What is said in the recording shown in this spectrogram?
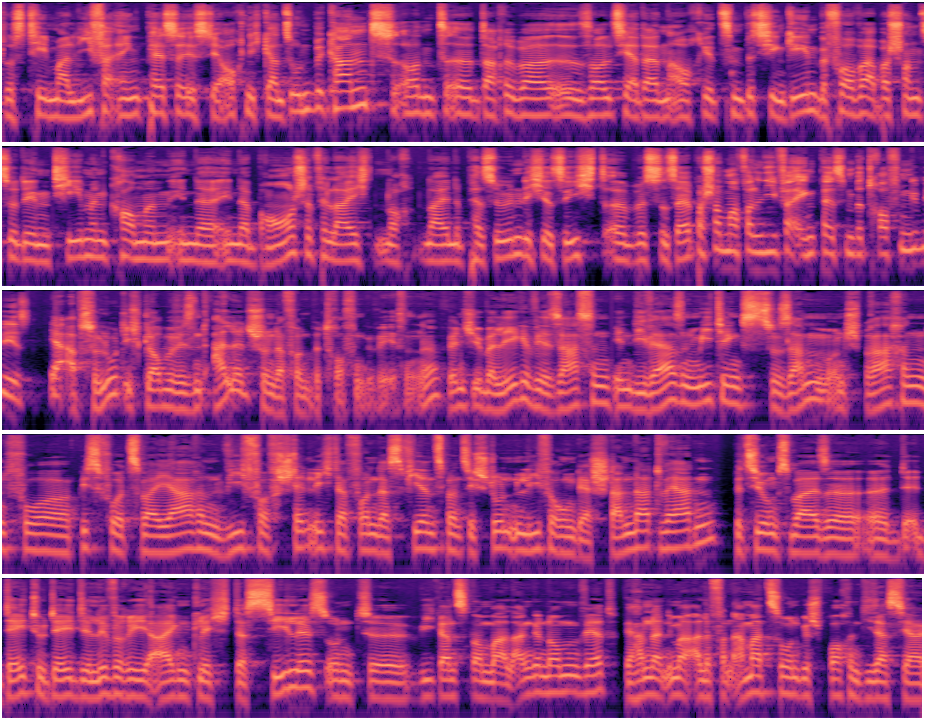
das Thema Lieferengpässe ist ja auch nicht ganz unbekannt und äh, darüber äh, soll es ja dann auch jetzt ein bisschen gehen. Bevor wir aber schon zu den Themen kommen in der, in der Branche, vielleicht noch deine persönliche Sicht. Äh, bist du selber schon mal von Lieferengpässen betroffen gewesen? Ja, absolut. Ich glaube, wir sind alle schon davon betroffen gewesen. Ne? Wenn ich überlege, wir saßen in diversen Meetings zusammen und sprachen vor, bis vor zwei Jahren wie verständlich davon, dass 24-Stunden-Lieferungen der Standard werden, beziehungsweise äh, Day-to-Day-Delivery eigentlich das Ziel ist und äh, wie ganz normal angenommen wird. Wir haben dann immer alle von Amazon gesprochen, die das ja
